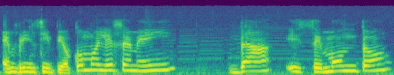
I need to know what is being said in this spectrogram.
en principio, cómo el FMI da ese monto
